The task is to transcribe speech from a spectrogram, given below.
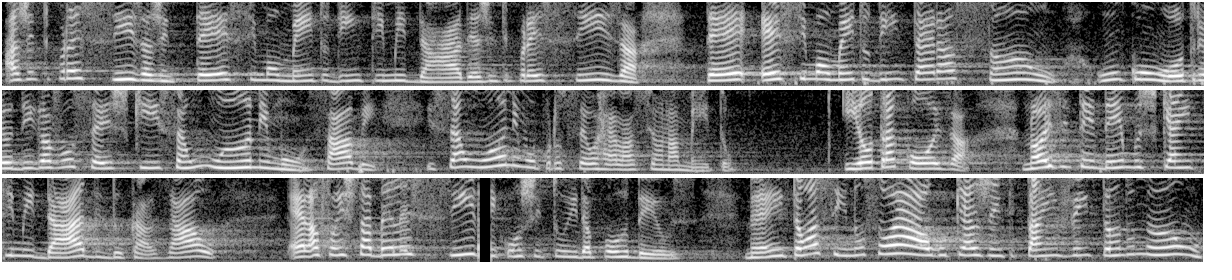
a gente precisa, a gente, ter esse momento de intimidade, a gente precisa ter esse momento de interação um com o outro. Eu digo a vocês que isso é um ânimo, sabe? Isso é um ânimo para o seu relacionamento. E outra coisa, nós entendemos que a intimidade do casal, ela foi estabelecida e constituída por Deus. Né? Então, assim, não só é algo que a gente está inventando, não.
